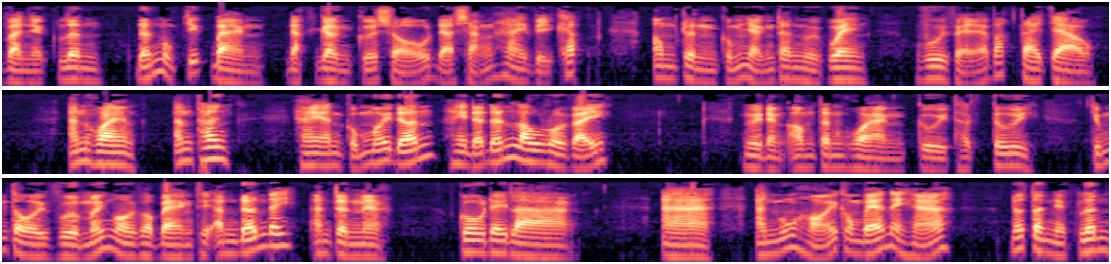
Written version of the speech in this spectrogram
và Nhật Linh đến một chiếc bàn đặt gần cửa sổ đã sẵn hai vị khách. Ông Trình cũng nhận ra người quen, vui vẻ bắt tay chào. Anh Hoàng, anh Thân, hai anh cũng mới đến hay đã đến lâu rồi vậy? Người đàn ông tên Hoàng cười thật tươi. Chúng tôi vừa mới ngồi vào bàn thì anh đến đấy, anh Trình nè. Cô đây là... À, anh muốn hỏi con bé này hả? Nó tên Nhật Linh,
